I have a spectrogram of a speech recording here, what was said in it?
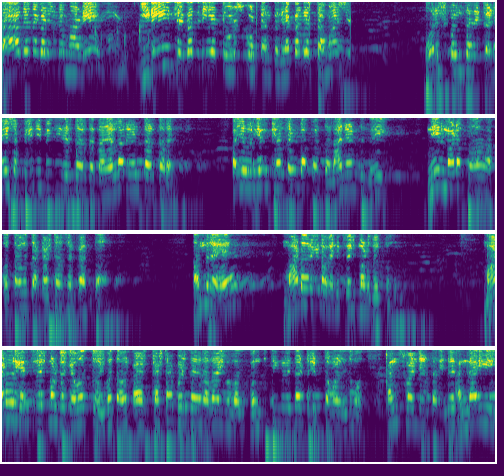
ಸಾಧನೆಗಳನ್ನ ಮಾಡಿ ಇಡೀ ಜಗತ್ತಿಗೆ ತೋರಿಸ್ಕೊಟ್ಟಂತದ್ದು ಯಾಕಂದ್ರೆ ತಮಾಷೆ ವರ್ಷಕ್ಕೊಂದ್ಸಾರಿ ಗಣೇಶ ಬೀದಿ ಬೀದಿ ಇರ್ತಾ ಇರ್ತಾರೆ. ನಾನು ಎಲ್ಲಾರು ಹೇಳ್ತಾ ಇರ್ತಾರೆ. ಅಯ್ಯೋ ಅವ್ರಿಗೆ ಕೆಲಸ ಇಲ್ಲಪ್ಪ ಅಂತ ನಾನು ಹೇಳ್ತೀನಿ. ನೀನ್ ಮಾಡಪ್ಪ, ಗೊತ್ತಾಗುತ್ತಾ? ಕಷ್ಟ ಸುಖ ಅಂತ. ಅಂದ್ರೆ, ಮಾಡೋರಿಗೆ ನಾವು ಎನ್ಕರೇಜ್ ಮಾಡಬೇಕು. ಮಾಡೋರಿಗೆ ಎನ್ಕರೇಜ್ ಮಾಡ್ಬೇಕು ಯಾವತ್ತು? ಇವತ್ತು ಅವ್ರು ಕಷ್ಟ- ಬಿಡ್ತಾ ಇರಲ್ಲ ಇವಾಗ ಒಂದು ತಿಂಗಳಿಂದ ಡ್ರಿಪ್ ತಗೊಳ್ಳೋದು ಕನ್ಸ್ಕೊಂಡಿರ್ತಾರೆ ಇದೆ ಹಂಗಾಗಿ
